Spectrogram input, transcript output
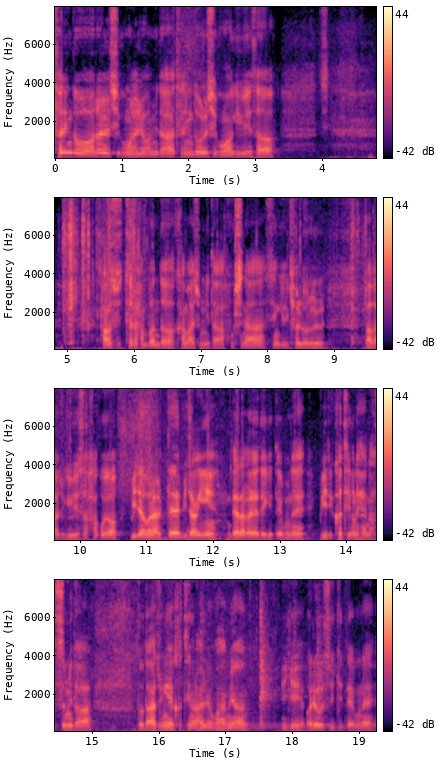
터닝 도어를 시공을 하려고 합니다. 터닝 도어를 시공하기 위해서 방수 시트를 한 번 더 감아줍니다. 혹시나 생길 결로를 막아주기 위해서 하고요. 미장을 할 때 미장이 내려가야 되기 때문에 미리 커팅을 해놨습니다. 또 나중에 커팅을 하려고 하면 이게 어려울 수 있기 때문에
